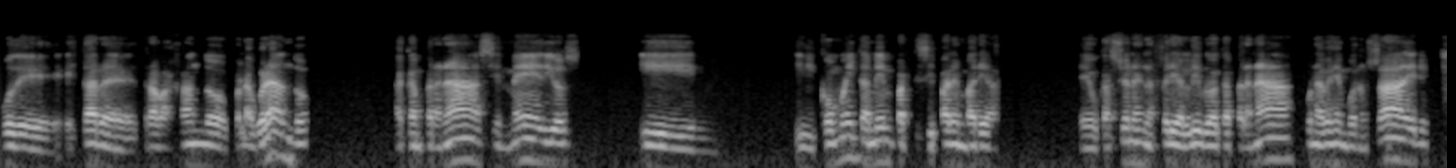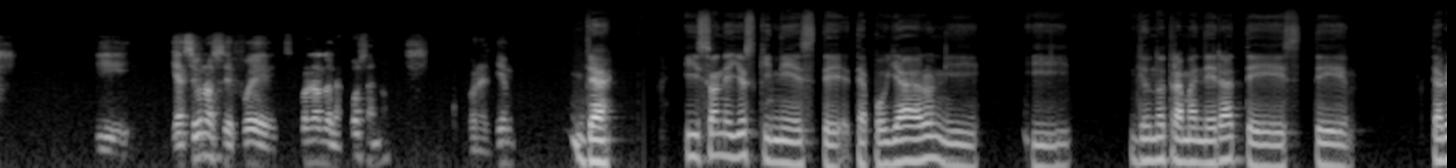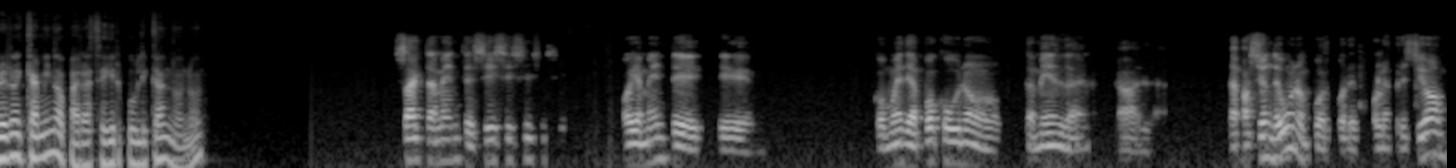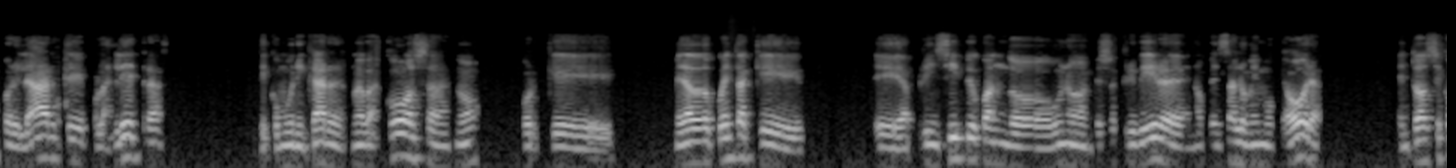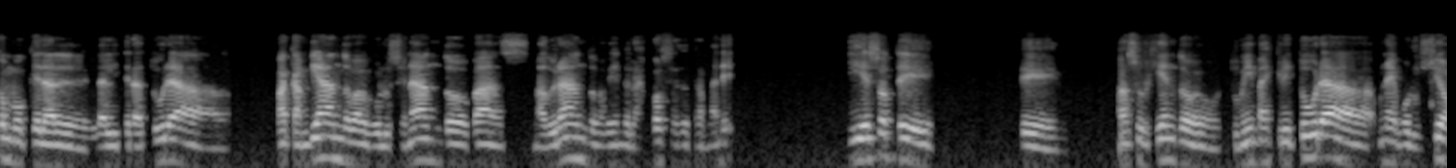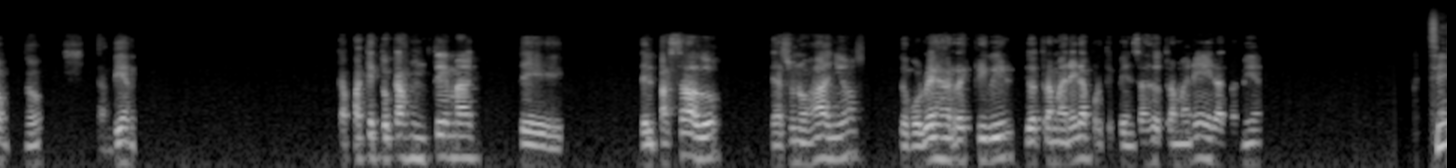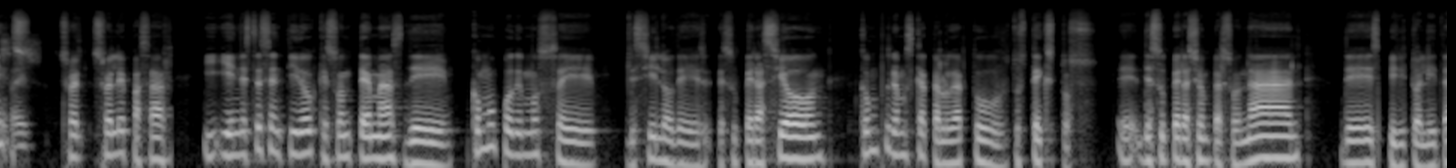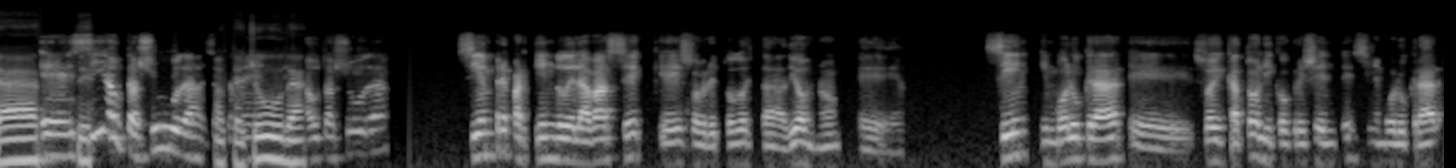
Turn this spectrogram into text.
Pude estar eh, trabajando, colaborando acá en Paraná, 100 medios, y, y como y también participar en varias eh, ocasiones en la Feria del Libro de acá en Paraná, una vez en Buenos Aires, y, y así uno se fue, se dando las cosas, ¿no? Con el tiempo. Ya. Y son ellos quienes te, te apoyaron y, y de una otra manera te, este, te abrieron el camino para seguir publicando, ¿no? Exactamente, sí, sí, sí, sí. sí. Obviamente, eh, como es de a poco uno también la, pasión de uno por, por, por, la expresión, por el arte, por las letras, de comunicar nuevas cosas, ¿no? Porque me he dado cuenta que eh, al principio cuando uno empezó a escribir eh, no pensaba lo mismo que ahora. Entonces como que la, la literatura va cambiando, va evolucionando, vas madurando, vas viendo las cosas de otra manera. Y eso te, va surgiendo tu misma escritura, una evolución, ¿no? También. Capaz que tocas un tema de, del pasado, de hace unos años, lo volvés a reescribir de otra manera porque pensás de otra manera también. Sí, suele pasar. Y, en este sentido, que son temas de, ¿cómo podemos eh, decirlo? De, superación, ¿cómo podríamos catalogar tus textos? Eh, de superación personal, de espiritualidad. Eh, sí, autoayuda. Autoayuda. Autoayuda, siempre partiendo de la base que sobre todo está Dios, ¿no? sin involucrar, soy católico creyente, sin involucrar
